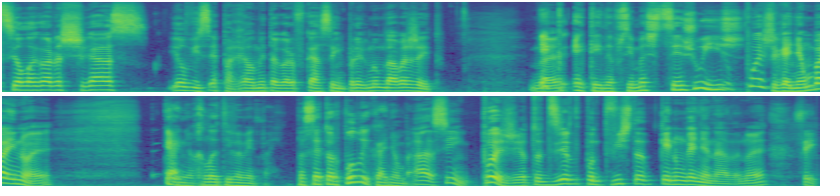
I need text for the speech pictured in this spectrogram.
se ele agora chegasse, ele disse, epá, realmente agora ficar sem emprego não me dava jeito. Não é? É, que, é que ainda por cima de ser juiz, Pois, ganham bem, não é? ganham relativamente bem. Para setor público ganham bem. Ah, sim. Pois, eu estou a dizer do ponto de vista de quem não ganha nada, não é? Sim.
